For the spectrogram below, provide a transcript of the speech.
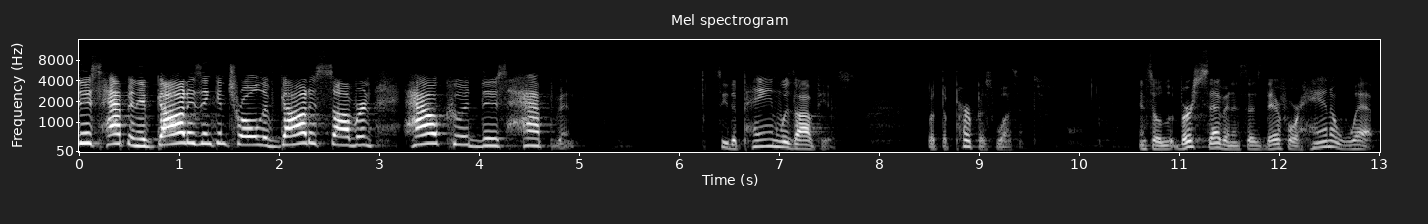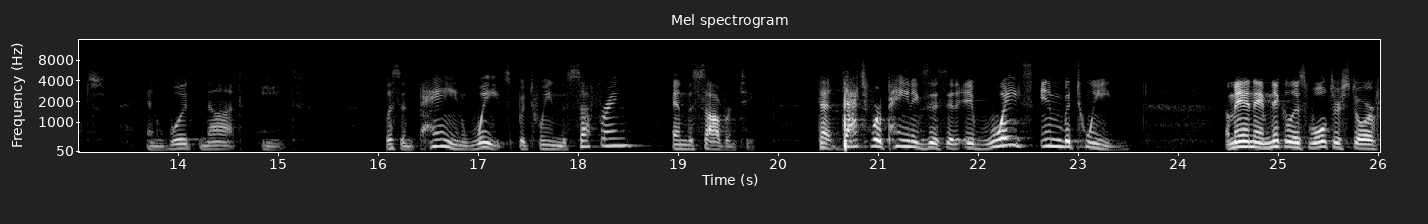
this happen? If God is in control, if God is sovereign, how could this happen? See, the pain was obvious, but the purpose wasn't. And so, verse 7, it says, Therefore, Hannah wept and would not eat. Listen, pain waits between the suffering and the sovereignty. That, that's where pain exists, it, it waits in between. A man named Nicholas Wolterstorff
